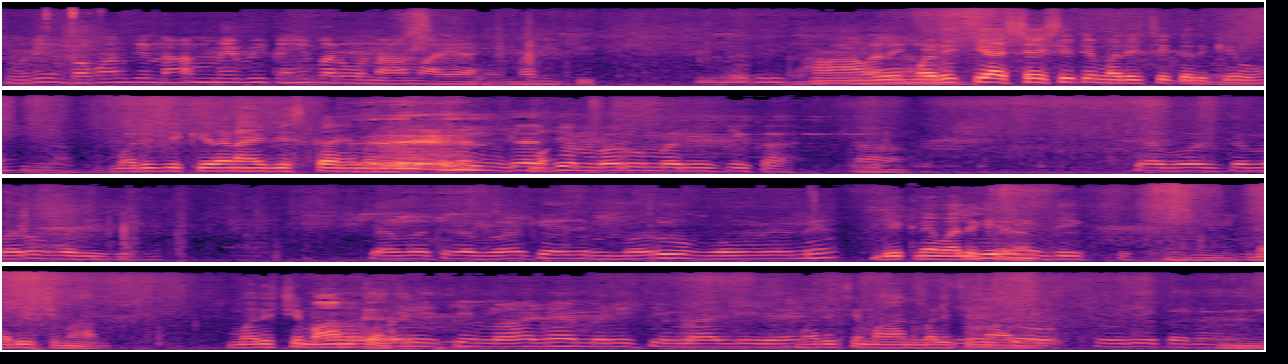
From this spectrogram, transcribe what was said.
सूर्य भगवान के नाम में भी कहीं पर वो नाम आया है मरीची। हाँ वो मरीची ऐसे थी मरीची करके वो। मरीची किरण है जिसका है मरीची। जैसे मरु मरीची का। हाँ। क्या बोलते मरु मरीची? क्या मतलब है कि मरुभूमि में देखने वाले किरण दिखती मरीचिमान मरीचिमान हाँ, कहते हैं। मरीची मान है मरीची माली है। मरीचिमान ये मरीचिमाली तो सूर्य का नाम है।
